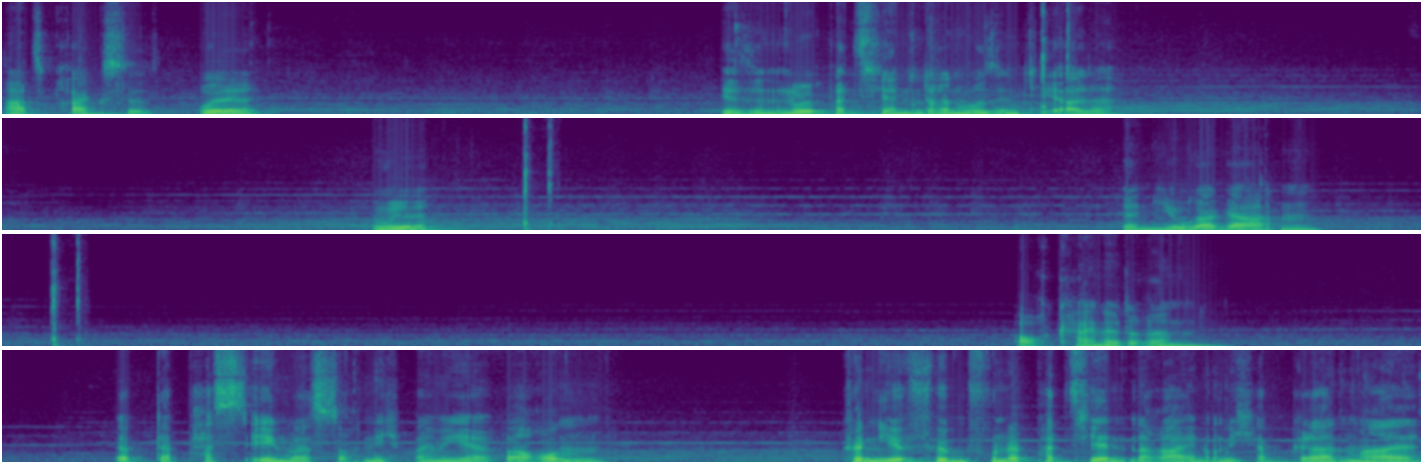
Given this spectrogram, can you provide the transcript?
Arztpraxis, null. Hier sind null Patienten drin. Wo sind die alle? Null. Ein Yoga-Garten. Auch keine drin. Da, da passt irgendwas doch nicht bei mir. Warum können hier 500 Patienten rein und ich habe gerade mal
